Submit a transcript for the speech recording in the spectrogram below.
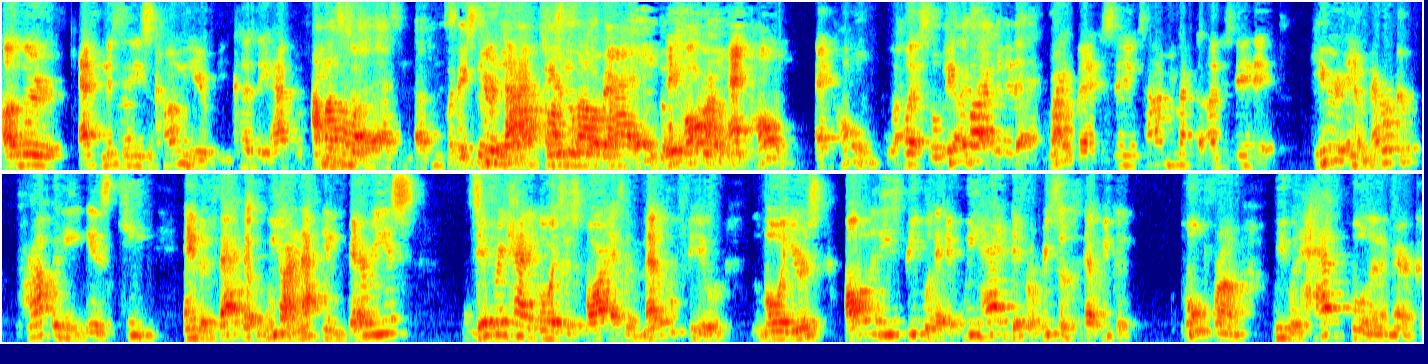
other ethnicities come here because they have to. I'm not talking about that. Uh, but they still. You're not. They still go back. They are at home, at home, but So think about that. Right, but at the same time, you have to understand that here in America, property is key. And the fact that we are not in various different categories as far as the medical field, lawyers, all of these people that if we had different resources that we could pull from, we would have pull in America.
